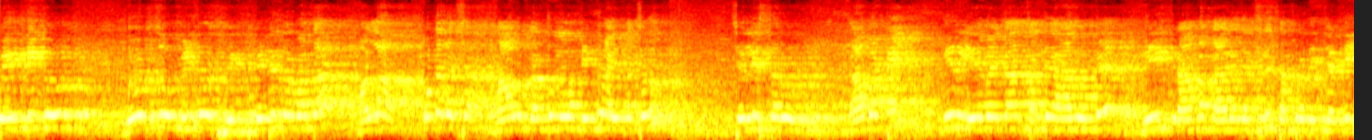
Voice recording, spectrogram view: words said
పెయింటింగ్ డోర్స్ విండోస్ పెట్టిన తర్వాత మళ్ళా ఒక లక్ష నాలుగు కంతులలో మీకు ఐదు లక్షలు చెల్లిస్తారు. కాబట్టి మీరు ఏమైనా సందేహాలు ఉంటే మీ గ్రామ కార్యదర్శిని సంప్రదించండి.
